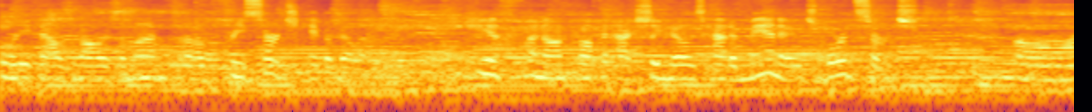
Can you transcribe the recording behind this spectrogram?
$40,000 a month of free search capability if a nonprofit actually knows how to manage word search. Uh,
